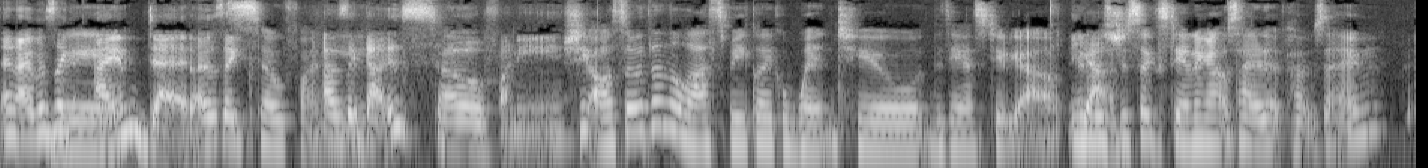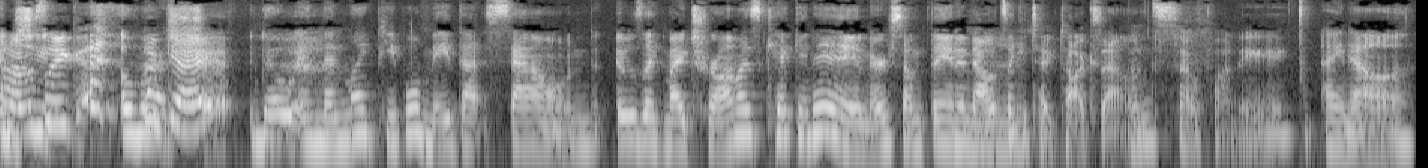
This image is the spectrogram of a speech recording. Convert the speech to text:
And I was like, Wait. "I am dead." I was like, so funny. I was like, "That is so funny." She also within the last week like went to the dance studio and Yeah. was just like standing outside it posing. And, And I was like, Oh my okay. gosh. No, and then like people made that sound. It was like my trauma's kicking in or something, and now it's like a mm-hmm. TikTok sound. That's so funny. I know.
